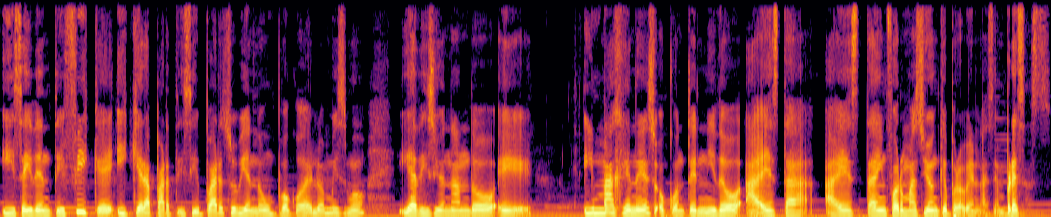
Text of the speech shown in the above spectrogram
y se identifique y quiera participar subiendo un poco de lo mismo y adicionando eh, imágenes o contenido a esta, a esta información que proveen las empresas.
